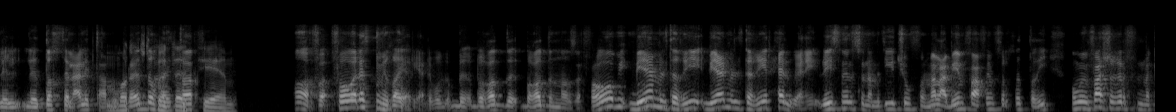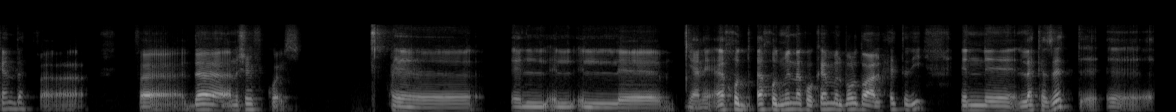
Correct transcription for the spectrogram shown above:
لل- للضغط العالي بتاع المباريات ده وهيضطر آه فهو لازم يغير يعني بغ- بغض بغض النظر. فهو بي- بيعمل تغيير بيعمل تغيير حلو يعني. ريس نيلسون لما تيجي تشوفه في الملعب ينفع فين في الخطة دي؟ هو ما ينفعش غير في المكان ده. ف... فده أنا شايفه كويس. آه، ال ال ال يعني آخد آخد منك وأكمل برضو على الحتة دي إن لاكازيت آه،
